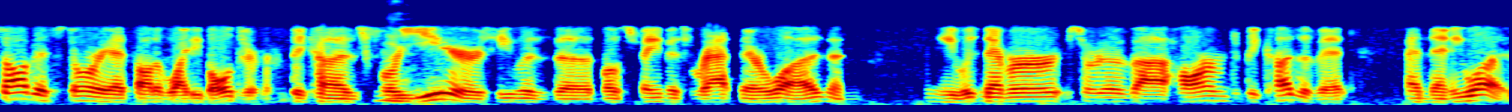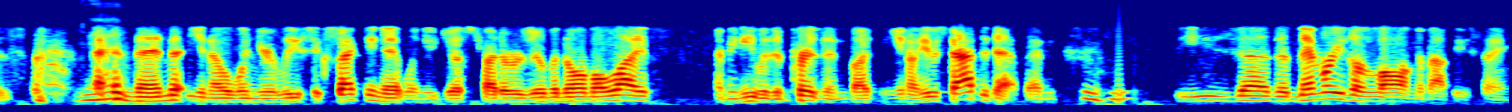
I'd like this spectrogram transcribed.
saw this story, I thought of Whitey Bulger because for years he was the most famous rat there was, and he was never sort of uh, harmed because of it. And then he was. Yeah. and then, you know, when you're least expecting it, when you just try to resume a normal life, I mean, he was in prison, but, you know, he was stabbed to death. And these, uh, the memories are long about these things.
